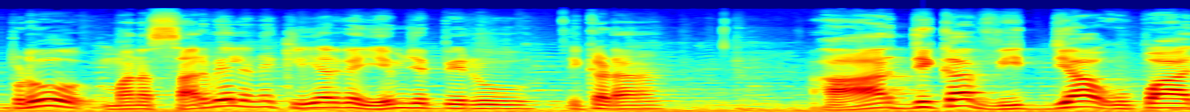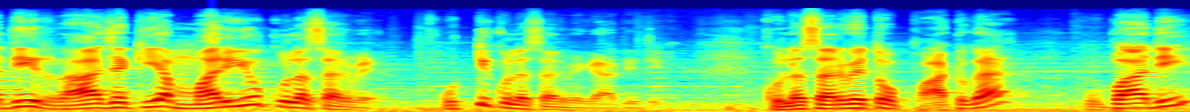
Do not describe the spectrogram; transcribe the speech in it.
ఇప్పుడు మన సర్వేలోనే క్లియర్గా ఏం చెప్పారు ఇక్కడ? ఆర్థిక విద్య ఉపాధి రాజకీయ మరియు కుల సర్వే. ఉట్టి కుల సర్వే కాదు ఇది. కుల సర్వేతో పాటుగా ఉపాధి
